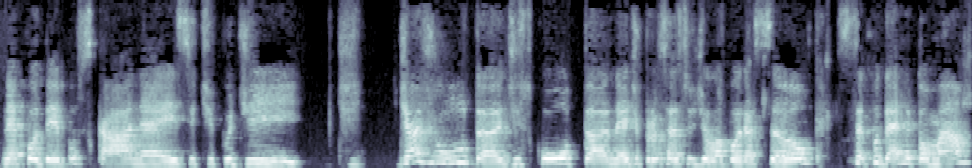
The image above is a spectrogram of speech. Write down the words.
né, poder buscar né, esse tipo de, de, de, ajuda, de escuta, né, de processo de elaboração. Se você puder retomar.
